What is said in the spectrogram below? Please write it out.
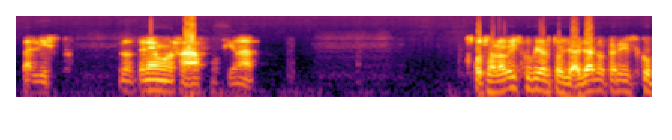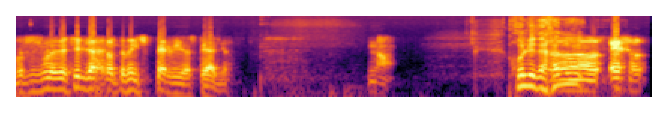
está listo. Lo tenemos a funcionar. O sea, lo habéis cubierto ya, ya no tenéis, como se suele decir, ya no tenéis pérdida este año. No. Julio, dejando... eso.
